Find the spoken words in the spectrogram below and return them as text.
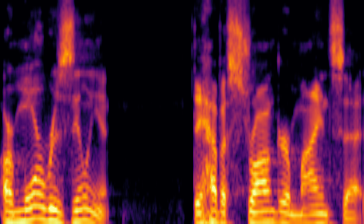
are more resilient, they have a stronger mindset,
